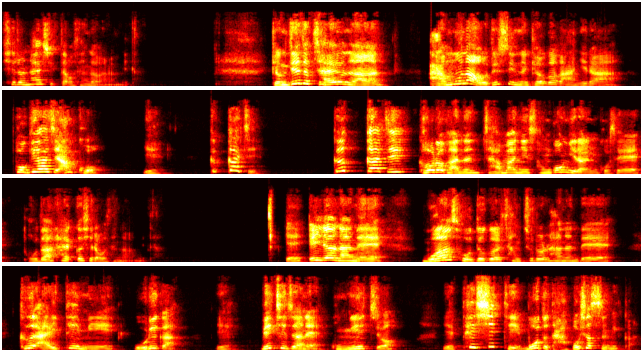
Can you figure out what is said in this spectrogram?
실현할 수 있다고 생각을 합니다. 경제적 자유는 아무나 얻을 수 있는 결과가 아니라 포기하지 않고 예, 끝까지 끝까지 걸어가는 자만이 성공이라는 곳에 도달할 것이라고 생각합니다. 예, 1년 안에 무한 소득을 창출을 하는데 그 아이템이 우리가 예, 며칠 전에 공유했죠. 예, 펫시티 모두 다 보셨습니까?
